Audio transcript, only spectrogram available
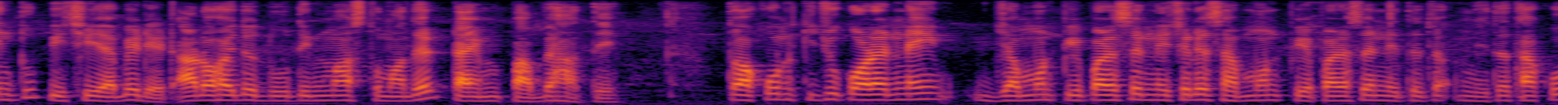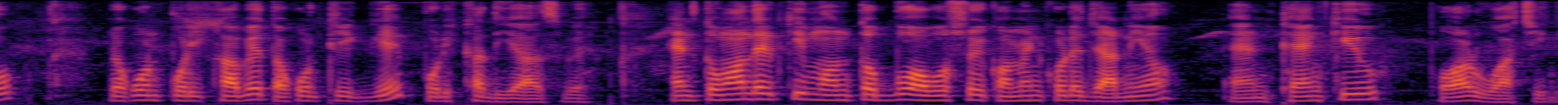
কিন্তু পিছিয়ে যাবে ডেট আরও হয়তো দু, তিন মাস তোমাদের টাইম পাবে হাতে। তখন কিছু করার নেই, যেমন প্রিপারেশন নিয়েছিলে তেমন প্রিপারেশন নিতে নিতে থাকো। যখন পরীক্ষা হবে, তখন ঠিক গিয়ে পরীক্ষা দিয়ে আসবে। অ্যান্ড তোমাদের কি মন্তব্য অবশ্যই কমেন্ট করে জানিও। And thank you for watching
